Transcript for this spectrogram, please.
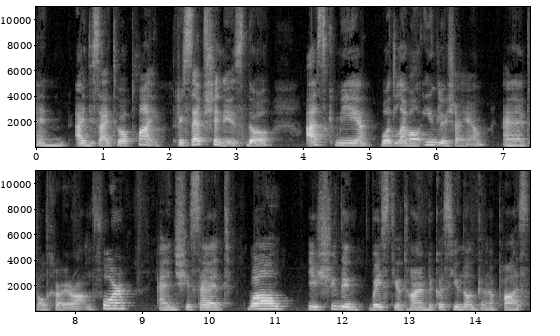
and I decided to apply. Receptionist, though, asked me what level English I am, and I told her around four. And she said, Well, you shouldn't waste your time because you're not gonna pass.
